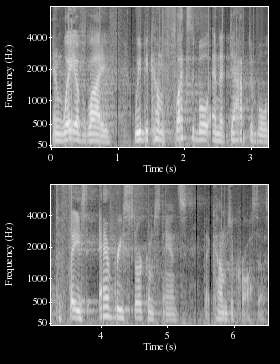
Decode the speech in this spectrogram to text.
and way of life, we become flexible and adaptable to face every circumstance that comes across us.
